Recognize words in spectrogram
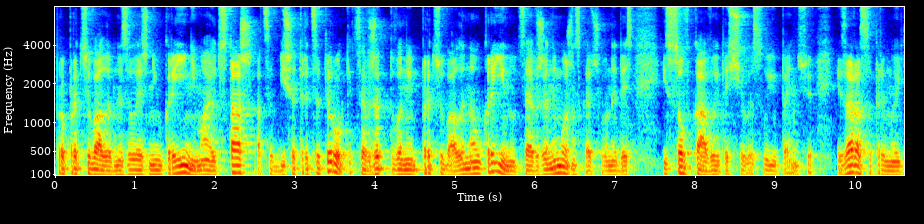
пропрацювали в незалежній Україні, мають стаж, а це більше 30 років. Це вже вони працювали на Україну. Це вже не можна сказати, що вони десь із совка витащили свою пенсію і зараз отримують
